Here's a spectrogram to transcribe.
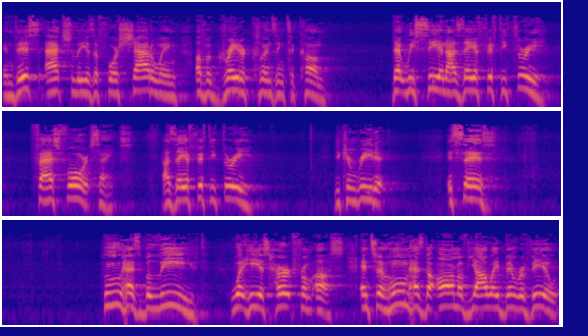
And this actually is a foreshadowing of a greater cleansing to come that we see in Isaiah 53. Fast forward, saints. Isaiah 53. You can read it. It says, Who has believed what he has heard from us. And to whom has the arm of Yahweh been revealed?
